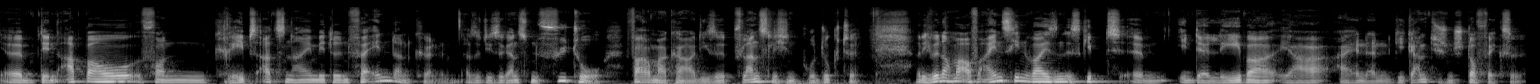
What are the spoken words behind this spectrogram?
äh, den Abbau von Krebsarzneimitteln verändern können. Also diese ganzen Phytopharmaka, diese pflanzlichen Produkte. Und ich will noch mal auf eins hinweisen, es gibt ähm, in der Leber ja einen gigantischen Stoffwechsel.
